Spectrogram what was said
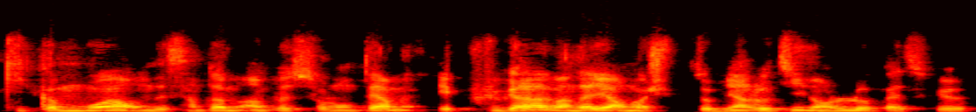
qui comme moi, ont des symptômes un peu sur long terme et plus graves. Hein. D'ailleurs, moi, je suis plutôt bien loti dans le lot parce que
